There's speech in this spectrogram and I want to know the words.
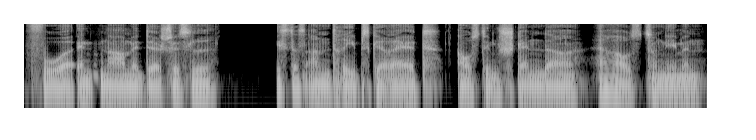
Vor Entnahme der Schüssel ist das Antriebsgerät aus dem Ständer herauszunehmen.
